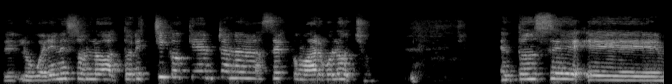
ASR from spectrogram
Eh, los guarenes son los actores chicos que entran a ser como árbol 8. Entonces, eh,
